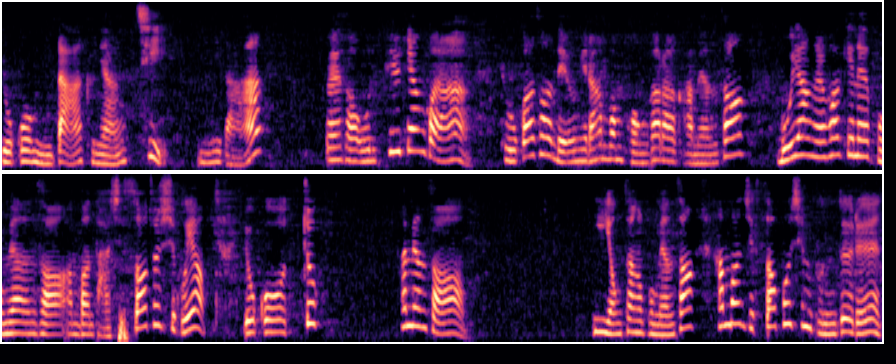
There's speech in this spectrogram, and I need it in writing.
요겁니다. 그냥 치입니다. 그래서 우리 필기한 거랑 교과서 내용이랑 한번 번갈아 가면서 모양을 확인해 보면서 한번 다시 써주시고요. 요거 쭉 하면서 이 영상을 보면서 한 번씩 써보신 분들은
